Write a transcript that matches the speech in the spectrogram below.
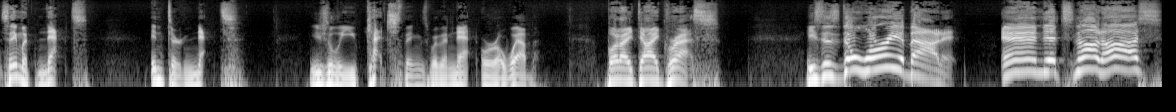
Same with nets, internet. Usually, you catch things with a net or a web. But I digress. He says, Don't worry about it. And it's not us,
